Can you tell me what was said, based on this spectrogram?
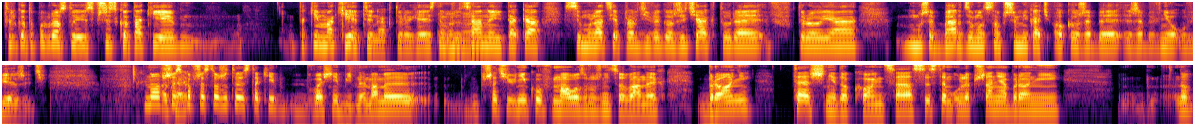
tylko to po prostu jest wszystko takie takie makiety, na których ja jestem wrzucany i taka symulacja prawdziwego życia, które, w którą ja muszę bardzo mocno przymykać oko, żeby, żeby w nią uwierzyć. No, wszystko Okej. przez to, że to jest takie właśnie bidne. Mamy przeciwników mało zróżnicowanych, broń też nie do końca, system ulepszania broni. No,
